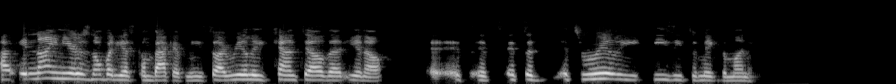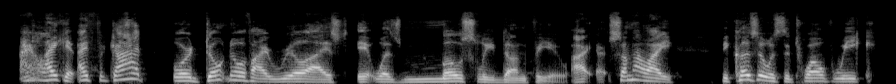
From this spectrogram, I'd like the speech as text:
Uh, in nine years, nobody has come back at me, so I really can't tell that you know it's it's it's a it's really easy to make the money. I like it. I forgot or don't know if I realized it was mostly done for you. I uh, somehow I because it was the 12 week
